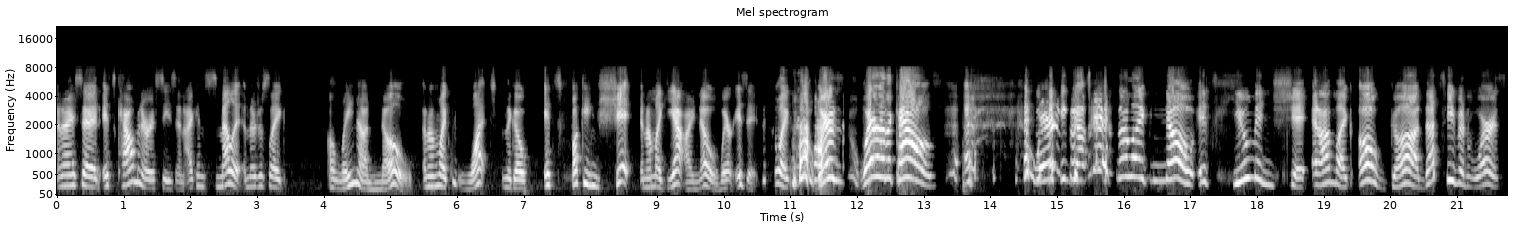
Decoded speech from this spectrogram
And I said, it's cow manure season. I can smell it. And they're just like, Elena, no. And I'm like, what? And they go, it's fucking shit. And I'm like, yeah, I know. Where is it? like, where's, where are the cows? Where's they the go- they're like, no, it's human shit. And I'm like, oh God, that's even worse.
